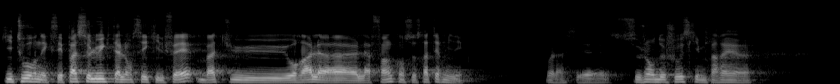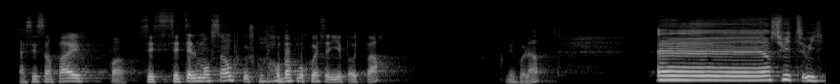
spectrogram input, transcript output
qui tourne et que c'est pas celui que tu as lancé qui le fait, bah tu auras la, fin quand ce sera terminé. Voilà, c'est ce genre de choses qui me paraît euh, assez sympa. C'est tellement simple que je comprends pas pourquoi ça y est pas autre part. Mais voilà. Euh, ensuite, oui,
